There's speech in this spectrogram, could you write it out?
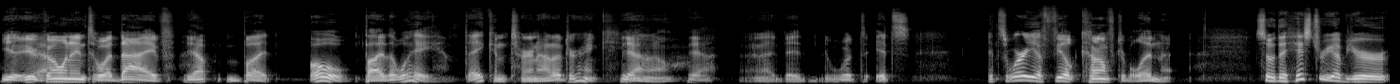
you- you're yeah. going into a dive, Yep. but oh, by the way, they can turn out a drink. you Yeah. know? Yeah. and I, it, what- it's it's where you feel comfortable, isn't it? So the history of your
